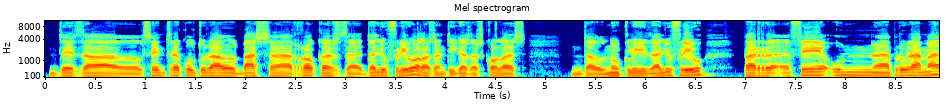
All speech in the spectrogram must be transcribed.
des del Centre Cultural Bassa Roques de, de Llofriu, a les antigues escoles del nucli de Llofriu, per fer un programa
